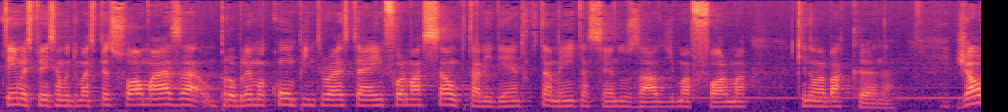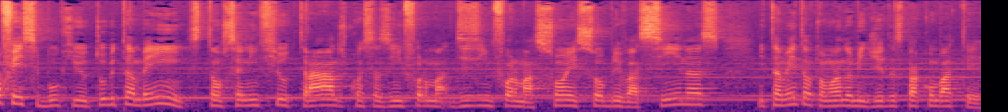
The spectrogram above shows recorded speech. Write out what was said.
Tem uma experiência muito mais pessoal, mas a, o problema com o Pinterest é a informação que está ali dentro, que também está sendo usado de uma forma que não é bacana. Já o Facebook e o YouTube também estão sendo infiltrados com essas desinformações sobre vacinas e também estão tomando medidas para combater.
